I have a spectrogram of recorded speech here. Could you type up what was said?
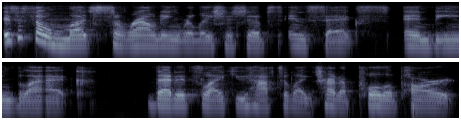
it's just so much surrounding relationships and sex and being black that it's like you have to like try to pull apart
